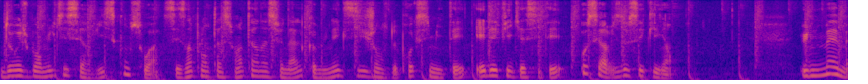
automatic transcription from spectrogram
De Richebourg Multiservice conçoit ses implantations internationales comme une exigence de proximité et d'efficacité au service de ses clients. Une même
